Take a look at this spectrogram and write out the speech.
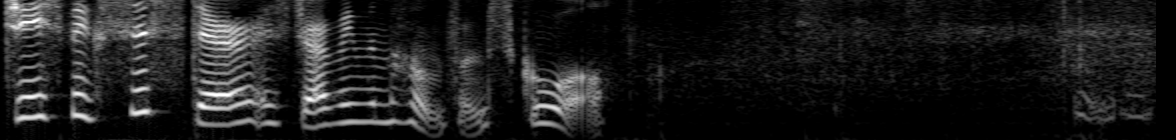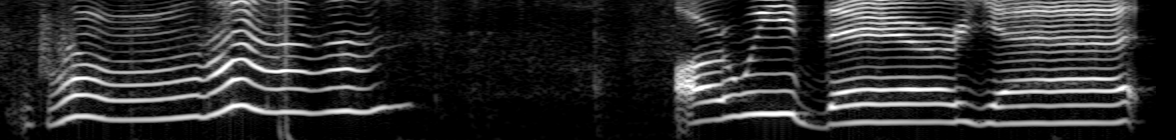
Jay's big sister is driving them home from school. Are we there yet?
